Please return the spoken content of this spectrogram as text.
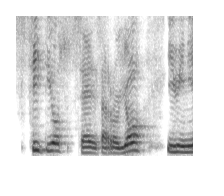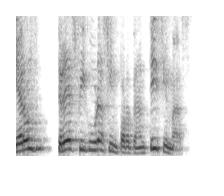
sitios se desarrolló y vinieron tres figuras importantísimas.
